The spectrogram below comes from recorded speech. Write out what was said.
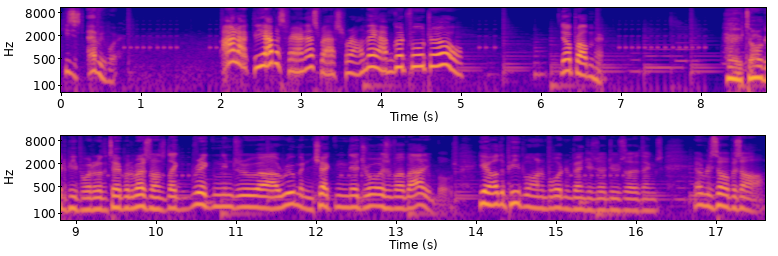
he's just everywhere. I like the atmosphere in this restaurant. They have good food too. No problem here. Hey, talking to people at other table in restaurants like breaking into a room and checking their drawers for valuables. Yeah, other people on board adventures that do such things. It was so bizarre.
